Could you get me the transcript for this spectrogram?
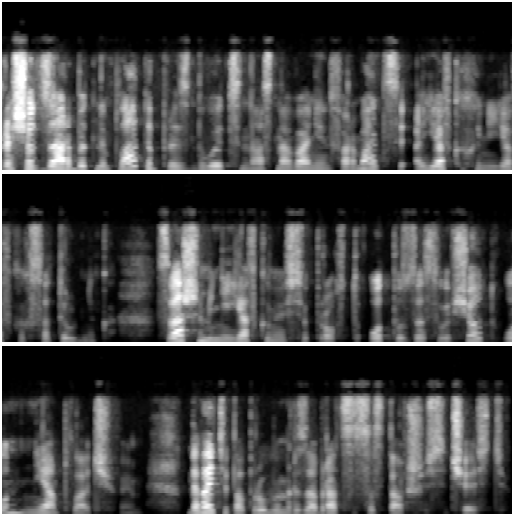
Расчет заработной платы производится на основании информации о явках и неявках сотрудника. С вашими неявками все просто. Отпуск за свой счет он не оплачиваем. Давайте попробуем разобраться с оставшейся частью.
